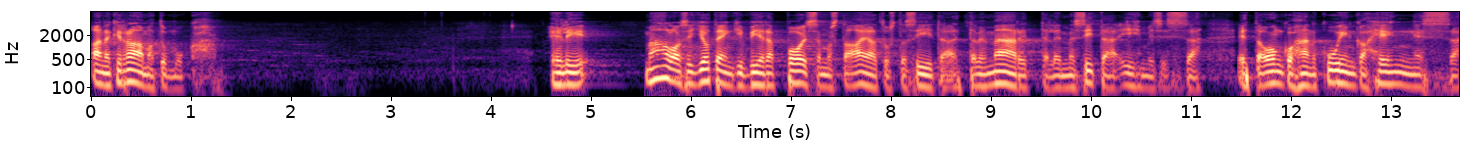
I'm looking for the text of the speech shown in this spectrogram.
ainakin raamatun mukaan. Eli mä haluaisin jotenkin viedä pois sellaista ajatusta siitä, että me määrittelemme sitä ihmisissä, että onko hän kuinka hengessä,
